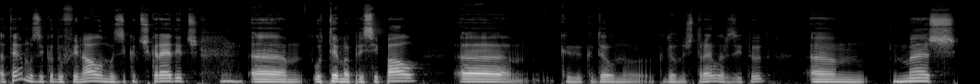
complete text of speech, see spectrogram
até a música do final, a música dos créditos, um, o tema principal um, que, que, deu no, que deu nos trailers e tudo. Um, mas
